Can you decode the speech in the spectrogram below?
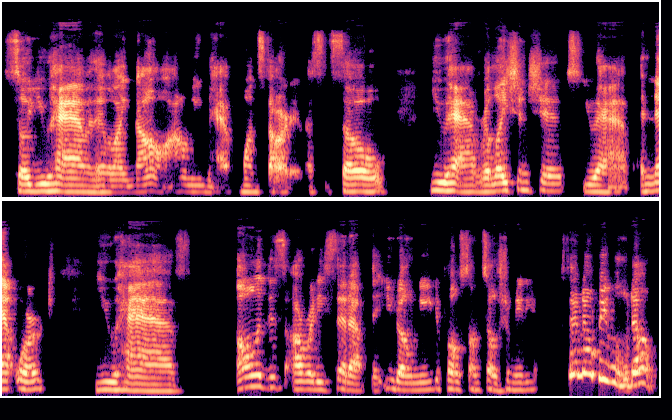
So you have, and they were like, no, I don't even have one started. I said, so you have relationships, you have a network, you have all of this already set up that you don't need to post on social media? There no people who don't.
